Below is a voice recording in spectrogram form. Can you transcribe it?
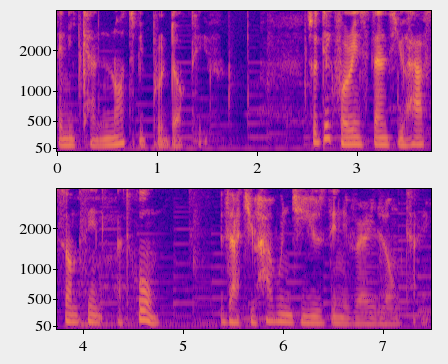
then it cannot be productive. So, take for instance, you have something at home that you haven't used in a very long time.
